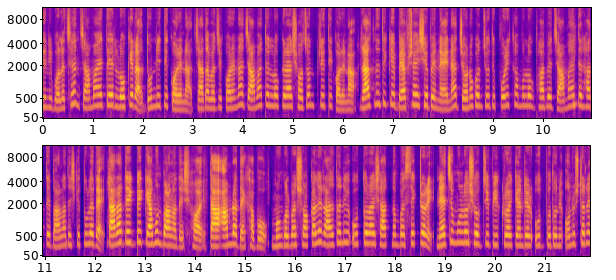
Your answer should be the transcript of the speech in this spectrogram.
তিনি বলেছেন, জামায়াতের লোকেরা দুর্নীতি করে না, চাঁদাবাজি করে না, জামায়াতের লোকেরা স্বজন প্রীতি করে না, রাজনীতিকে ব্যবসা হিসেবে নেয় না, জনগণ যদি পরীক্ষামূলকভাবে জামায়াতের হাতে বাংলাদেশকে তুলে দেয়, তারা দেখবে কেমন বাংলাদেশ হয়, তা আমরা দেখাবো। মঙ্গলবার সকালে রাজধানী উত্তরায় সাত নম্বর সেক্টরে ন্যায্য মূল্য সবজি বিক্রয় কেন্দ্রের উদ্বোধনী অনুষ্ঠানে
